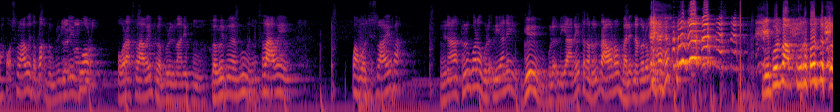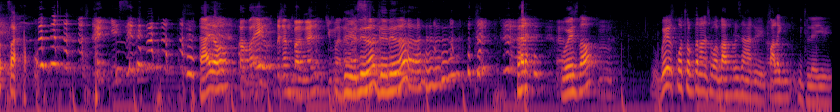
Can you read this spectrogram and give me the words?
Wah kok selawe to Pak, ben mriki 250. kuwi ora selawe 25.000. 25.000 selawe. Wah, kok aja selawe, Pak. Ya nek gelem kono golek liyane. Nggih, golek liyane tekan ra ono balik nang kono. Nggih pun Pak purun. Ayo. Bapaknya dengan bangganya gimana? Dene lah, dene lah. Bareng wis to. Hmm. Gue kocok tenan semua pas perisahan iki, paling dijelei.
